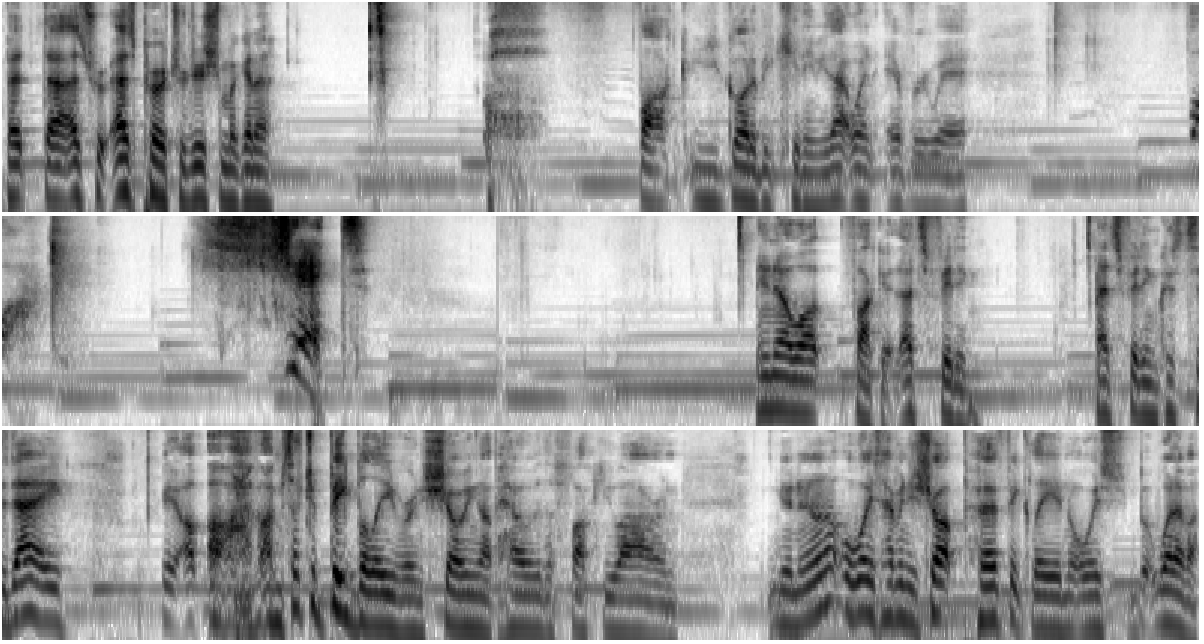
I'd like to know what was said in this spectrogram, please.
But uh, as, as per tradition, we're going to. Oh, fuck. You got to be kidding me. That went everywhere. Fuck. Shit. You know what? Fuck it. That's fitting. That's fitting because today Oh, I'm such a big believer in showing up however the fuck you are, and you know, not always having to show up perfectly and always, but whatever.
